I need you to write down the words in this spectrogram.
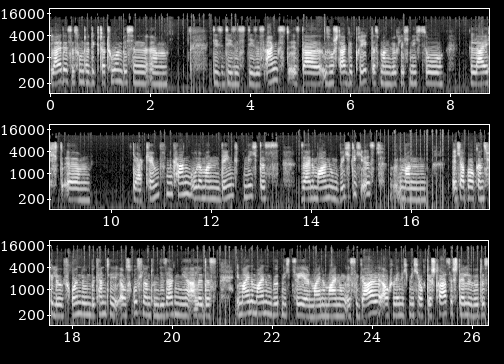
leider ist es unter Diktatur ein bisschen, ähm, diese, dieses, dieses Angst ist da so stark geprägt, dass man wirklich nicht so leicht ähm, ja, kämpfen kann oder man denkt nicht, dass seine Meinung wichtig ist. Man, ich habe auch ganz viele Freunde und Bekannte aus Russland und die sagen mir alle, dass meine Meinung wird nicht zählen. Meine Meinung ist egal, auch wenn ich mich auf der Straße stelle, wird es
